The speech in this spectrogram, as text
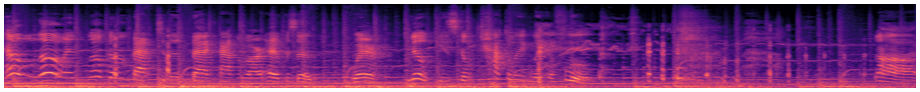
Hello and welcome back to the back half of our episode where Milk is still cackling like a fool. Ah,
